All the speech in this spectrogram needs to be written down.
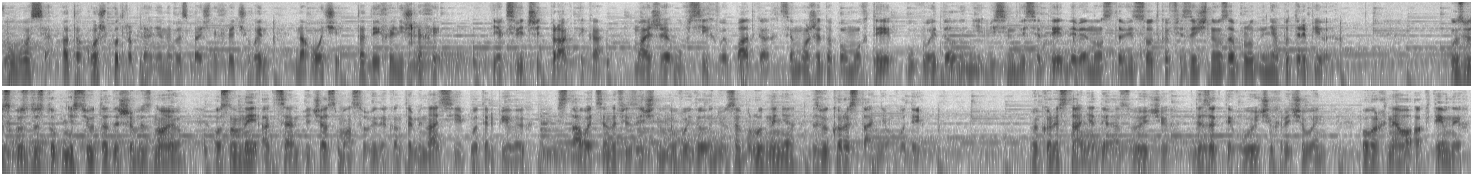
волосся, а також потрапляння небезпечних речовин на очі та дихальні шляхи. Як свідчить практика, майже у всіх випадках це може допомогти у видаленні 80-90% фізичного забруднення потерпілих. У зв'язку з доступністю та дешевизною, основний акцент під час масової деконтамінації потерпілих ставиться на фізичному видаленню забруднення з використанням води. Використання дегазуючих, дезактивуючих речовин, поверхнево-активних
